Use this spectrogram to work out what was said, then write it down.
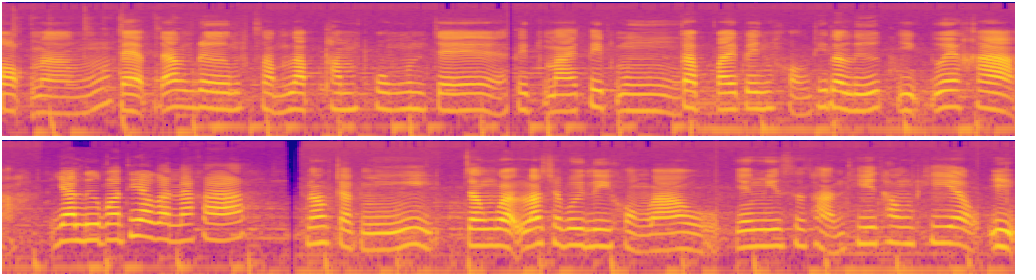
ตอกหนัง แบบดั้งเดิมสำหรับทำพวงกุญแจ ติดไม้ติดมือกลับไปเป็นของที่ระลึกอีกด้วยค่ะ อย่าลืมมาเที่ยวกันนะคะ นอกจากนี้จังหวัดราชบุรีของเรายังมีสถานที่ท่องเที่ยวอีก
